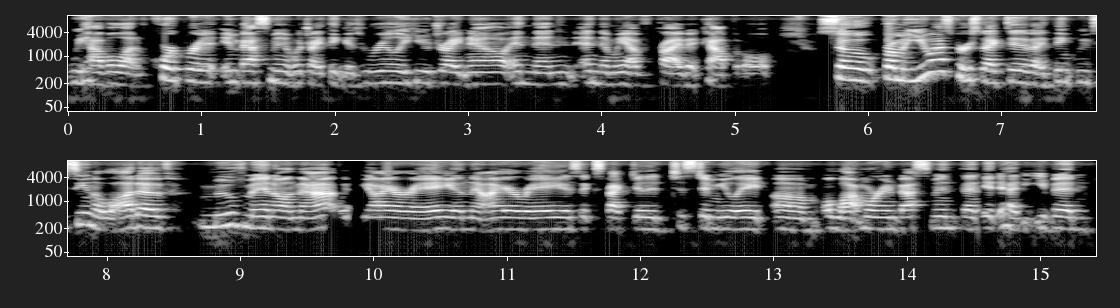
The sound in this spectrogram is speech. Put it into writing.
we have a lot of corporate investment which i think is really huge right now and then and then we have private capital. So from a us perspective i think we've seen a lot of movement on that with the ira and the ira is expected to stimulate um, a lot more investment than it had even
